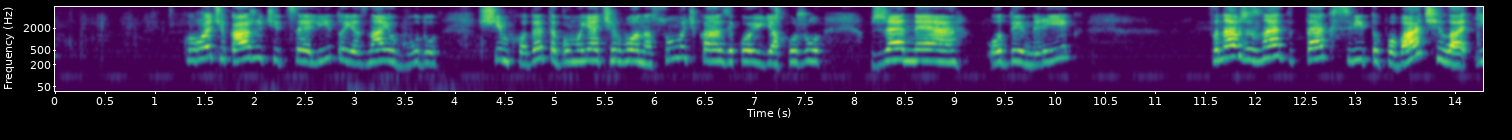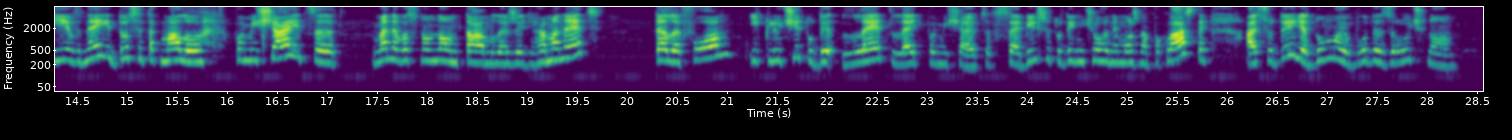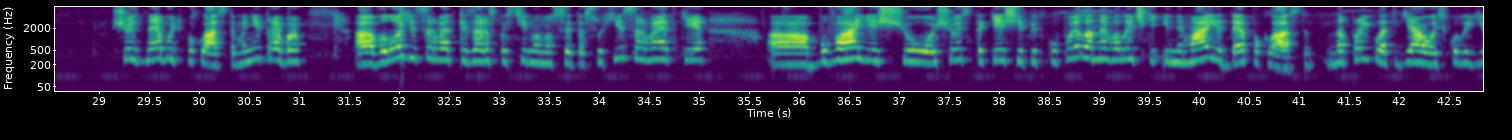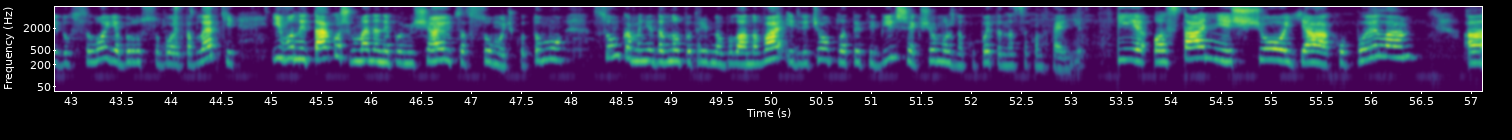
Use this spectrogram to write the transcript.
Коротше кажучи, це літо, я знаю, буду з чим ходити, бо моя червона сумочка, з якою я ходжу вже не один рік. Вона вже, знаєте, так світу побачила, і в неї досить так мало поміщається. У мене в основному там лежить гаманець, телефон і ключі туди ледь-ледь поміщаються. Все, більше туди нічого не можна покласти. А сюди, я думаю, буде зручно щось небудь покласти. Мені треба вологі серветки зараз постійно носити, сухі серветки. А, буває, що щось таке ще підкупила невеличке і немає де покласти. Наприклад, я ось коли їду в село, я беру з собою таблетки, і вони також в мене не поміщаються в сумочку. Тому сумка мені давно потрібна була нова, і для чого платити більше, якщо можна купити на секонд-хенді. І останнє, що я купила.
